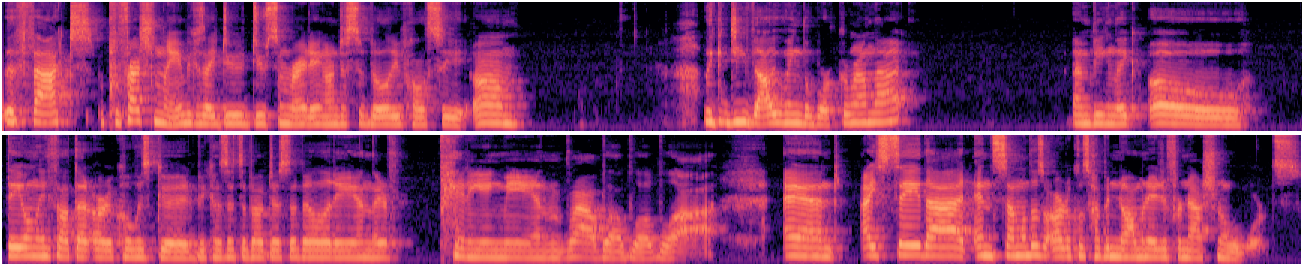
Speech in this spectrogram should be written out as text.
the fact professionally because i do do some writing on disability policy um like devaluing the work around that and being like, oh, they only thought that article was good because it's about disability and they're pitying me and blah blah blah blah. And I say that, and some of those articles have been nominated for national awards.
